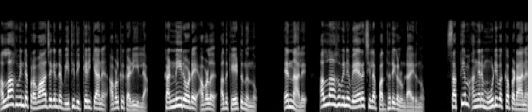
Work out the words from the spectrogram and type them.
അള്ളാഹുവിന്റെ പ്രവാചകന്റെ വിധി ധിക്കരിക്കാന് അവൾക്ക് കഴിയില്ല. കണ്ണീരോടെ അവൾ അത് കേട്ടുനിന്നു. എന്നാൽ അള്ളാഹുവിന് വേറെ ചില പദ്ധതികളുണ്ടായിരുന്നു. സത്യം അങ്ങനെ മൂടിവെക്കപ്പെടാന്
